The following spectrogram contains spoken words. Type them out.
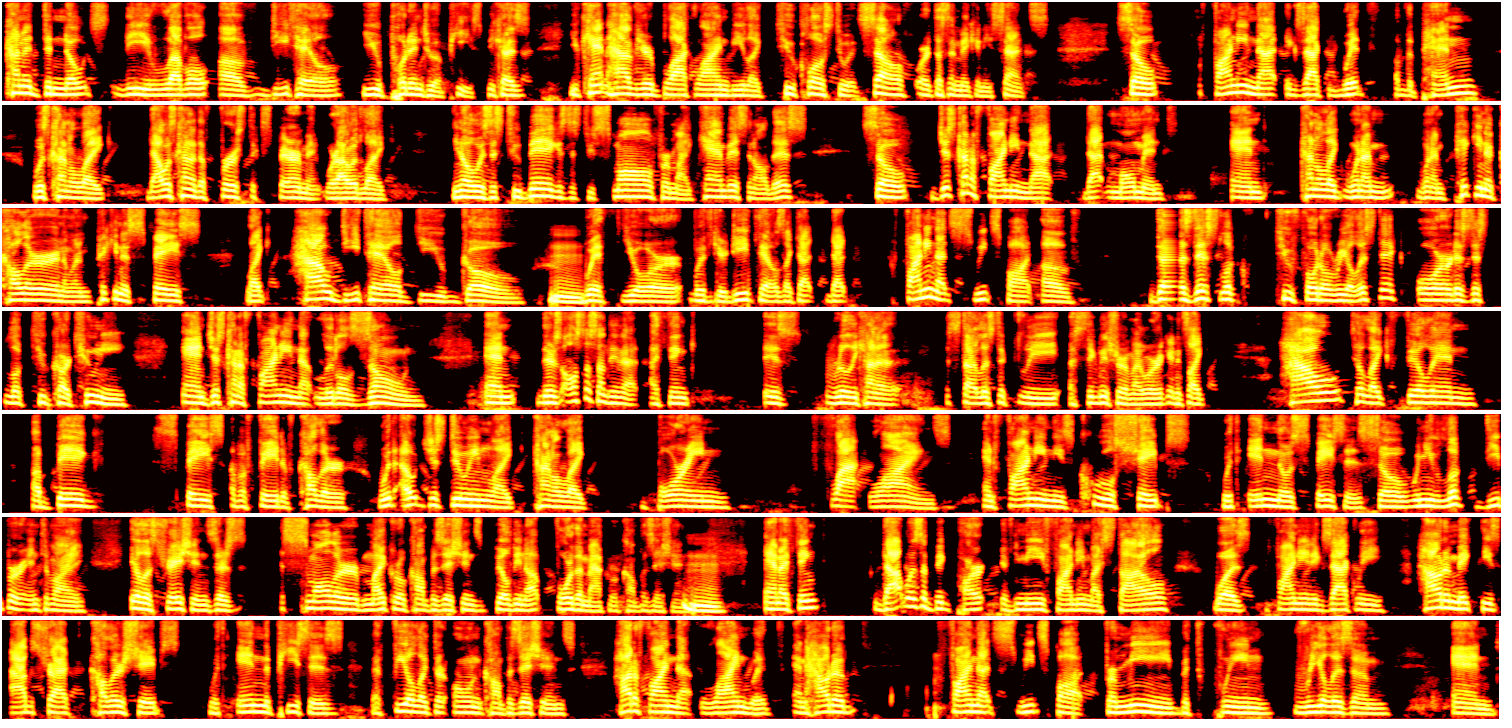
kind of denotes the level of detail you put into a piece because you can't have your black line be like too close to itself or it doesn't make any sense. So finding that exact width of the pen was kind of like that was kind of the first experiment where I would like, you know, is this too big? Is this too small for my canvas and all this? So just kind of finding that that moment and kind of like when I'm when I'm picking a color and when I'm picking a space, like how detailed do you go mm. with your with your details like that that finding that sweet spot of does this look too photorealistic or does this look too cartoony and just kind of finding that little zone and there's also something that i think is really kind of stylistically a signature of my work and it's like how to like fill in a big space of a fade of color without just doing like kind of like boring flat lines and finding these cool shapes within those spaces. So when you look deeper into my illustrations, there's smaller micro compositions building up for the macro composition. Mm. And I think that was a big part of me finding my style was finding exactly how to make these abstract color shapes within the pieces that feel like their own compositions, how to find that line width and how to find that sweet spot for me between realism and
